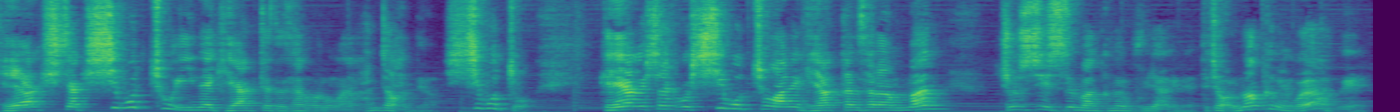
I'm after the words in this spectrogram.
계약 시작 15초 이내 계약자 대상으로만 한정한대요. 15초. 계약을 시작하고 15초 안에 계약한 사람만 줄 수 있을 만큼의 물량이래. 대체 얼만큼인 거야, 그게?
